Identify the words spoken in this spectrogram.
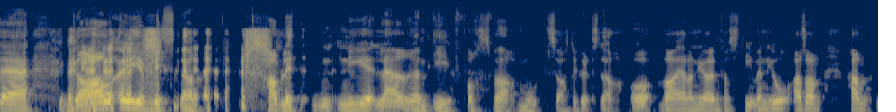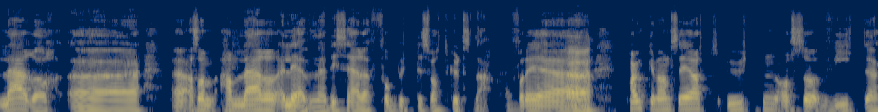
Det er gal øyeblister har blitt den nye læreren i forsvar mot svarte kunster. Og hva er det han gjør i den første timen? Jo, altså, han, han lærer eh, eh, Altså, han, han lærer elevene disse her forbudte svarte kunstene. For det er Ja. Tanken hans er at uten å vite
